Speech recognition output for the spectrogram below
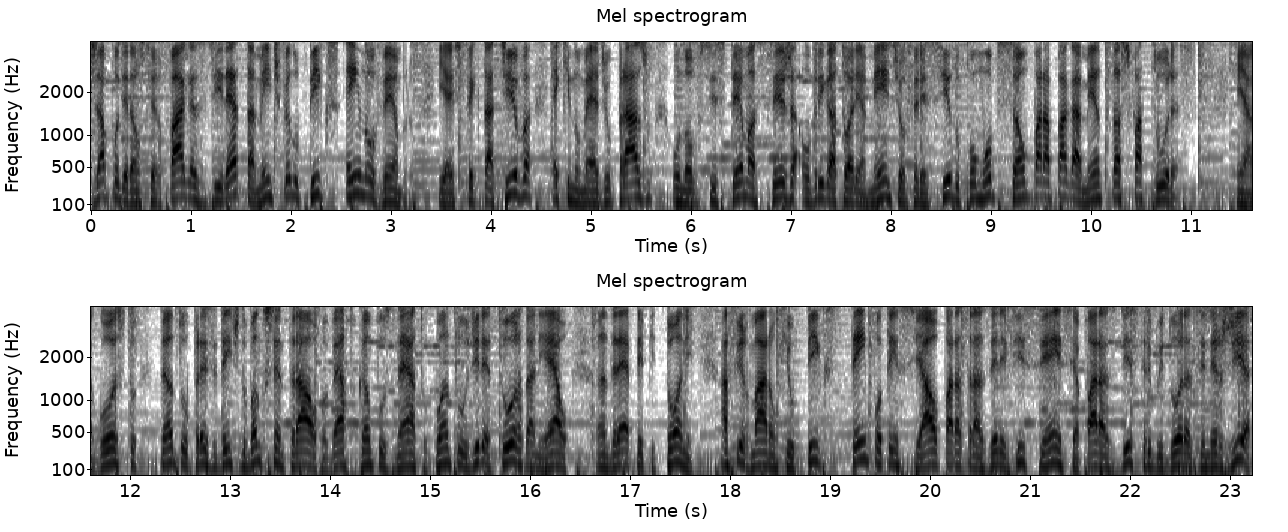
já poderão ser pagas diretamente pelo Pix em novembro. E a expectativa é que no médio prazo o novo sistema seja obrigatoriamente oferecido como opção para pagamento das faturas. Em agosto, tanto o presidente do Banco Central, Roberto Campos Neto, quanto o diretor Daniel, André Pepitone, afirmaram que o Pix tem potencial para trazer eficiência para as distribuidoras de energia,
